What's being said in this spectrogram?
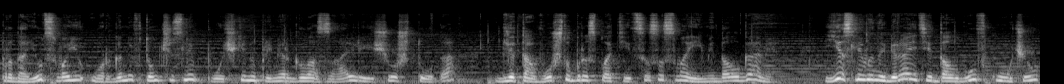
продают свои органы, в том числе почки, например, глаза или еще что-то, для того, чтобы расплатиться со своими долгами. Если вы набираете долгов кучу,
